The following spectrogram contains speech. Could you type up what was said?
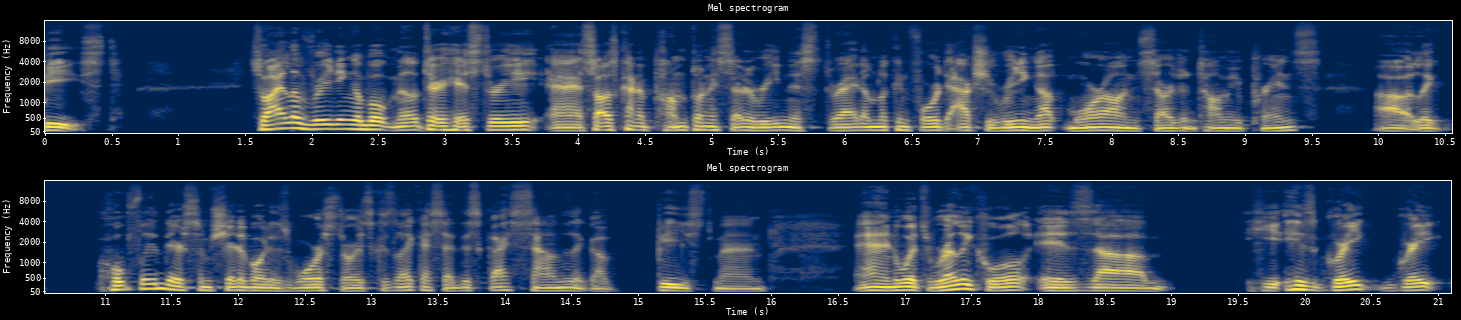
beast. So I love reading about military history. Uh, so I was kind of pumped when I started reading this thread. I'm looking forward to actually reading up more on Sergeant Tommy Prince. Uh, like hopefully there's some shit about his war stories because like i said this guy sounds like a beast man and what's really cool is um he his great great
